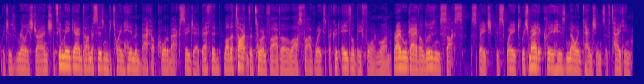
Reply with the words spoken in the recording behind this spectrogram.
which is really strange. It's going to be a game time decision between him and backup quarterback CJ Beathard. While the Titans are two and five over the last five weeks, but could easily be four and one. Vrabel gave a losing sucks speech this week, which made it clear he has no intentions of taking,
